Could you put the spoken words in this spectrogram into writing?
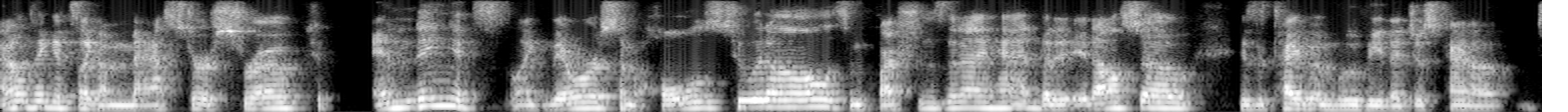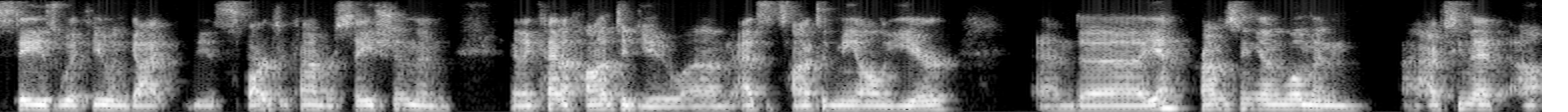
I don't think it's like a master stroke ending. It's like there were some holes to it all, some questions that I had, but it, it also is the type of movie that just kind of stays with you and got it sparked a conversation and and it kind of haunted you um, as it's haunted me all year. And uh, yeah, promising young woman I've seen that uh,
